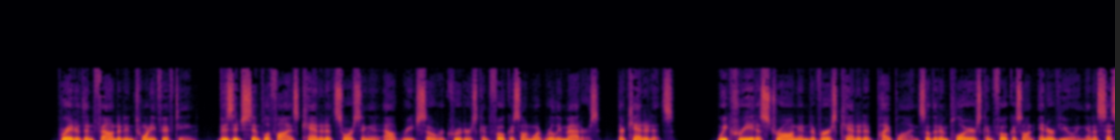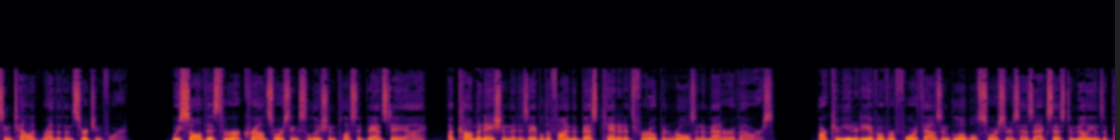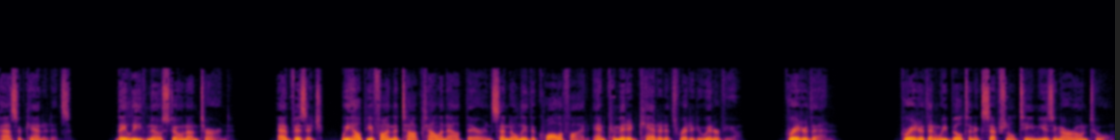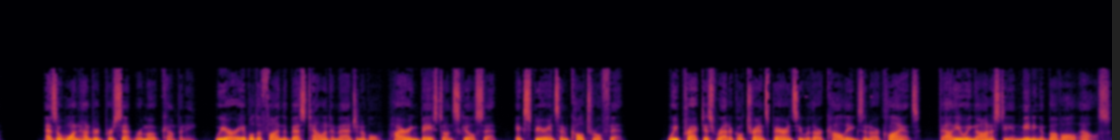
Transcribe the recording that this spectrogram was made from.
Greater than founded in 2015, Visage simplifies candidate sourcing and outreach so recruiters can focus on what really matters their candidates. We create a strong and diverse candidate pipeline so that employers can focus on interviewing and assessing talent rather than searching for it. We solve this through our crowdsourcing solution plus advanced AI, a combination that is able to find the best candidates for open roles in a matter of hours. Our community of over 4,000 global sourcers has access to millions of passive candidates. They leave no stone unturned. At Visage, we help you find the top talent out there and send only the qualified and committed candidates ready to interview. Greater than. Greater than we built an exceptional team using our own tool. As a 100% remote company, we are able to find the best talent imaginable, hiring based on skill set, experience, and cultural fit. We practice radical transparency with our colleagues and our clients, valuing honesty and meaning above all else.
